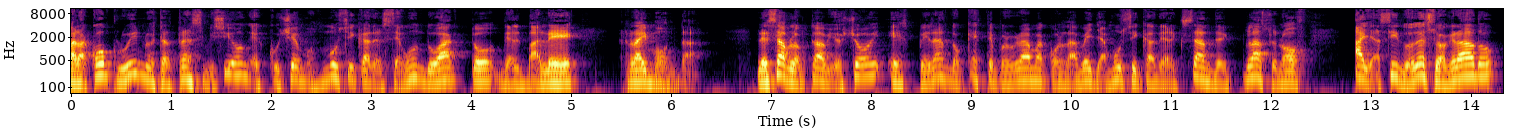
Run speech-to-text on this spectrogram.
Para concluir nuestra transmisión, escuchemos música del segundo acto del ballet Raimonda. Les habla Octavio Choi, esperando que este programa con la bella música de Alexander Glasonov haya sido de su agrado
